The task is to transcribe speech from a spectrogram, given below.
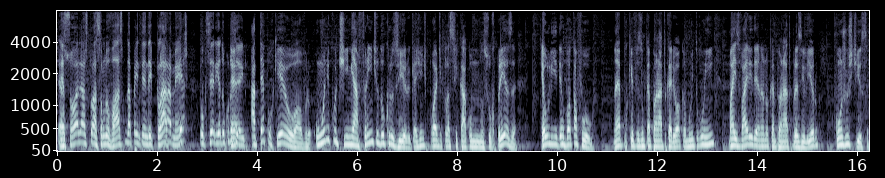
É, é só olhar a situação do Vasco, dá para entender claramente até, o que seria do Cruzeiro. É, até porque, o Álvaro, o único time à frente do Cruzeiro que a gente pode classificar como uma surpresa é o líder Botafogo. Né, porque fez um campeonato carioca muito ruim, mas vai liderando o campeonato brasileiro com justiça.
